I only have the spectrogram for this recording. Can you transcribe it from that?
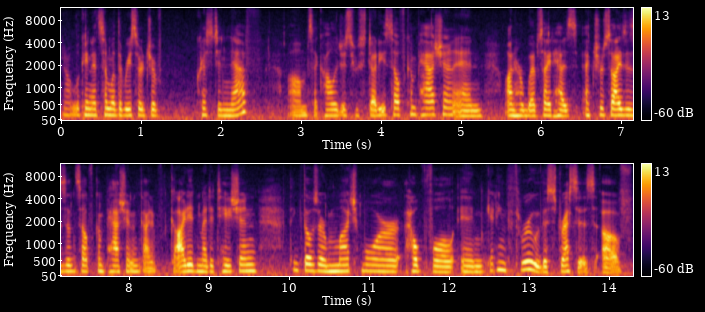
you know, looking at some of the research of Kristin Neff, um, psychologist who studies self-compassion and on her website has exercises in self-compassion and kind of guided meditation. I think those are much more helpful in getting through the stresses of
